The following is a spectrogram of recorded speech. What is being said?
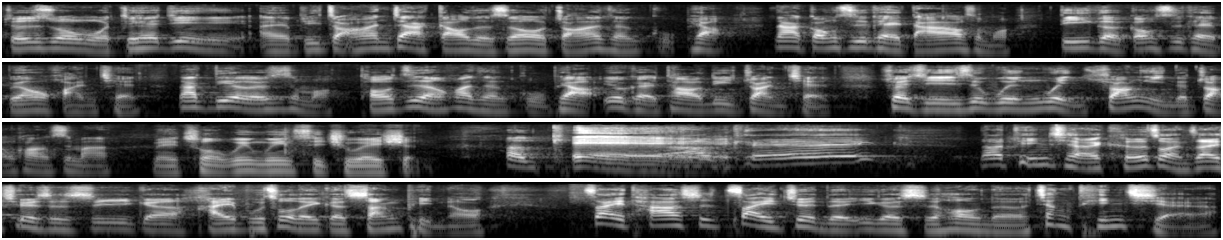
就是说我接近呃比转换价高的时候转换成股票，那公司可以达到什么？第一个，公司可以不用还钱；那第二个是什么？投资人换成股票又可以套利赚钱，所以其实是 win win 双赢的状况，是吗没错，win win situation。？OK，OK，那听起来可转债确实是一个还不错的一个商品哦。在它是债券的一个时候呢，这样听起来啊，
